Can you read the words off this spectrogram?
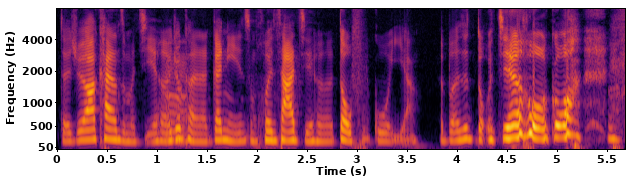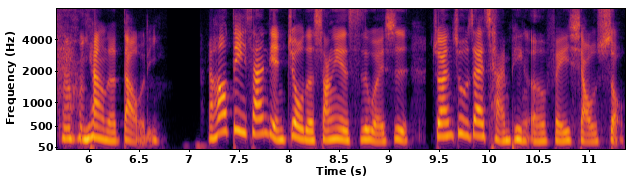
对，就要看怎么结合，嗯、就可能跟你什么婚纱结合豆腐锅一样，呃，不是结合火锅 一样的道理。然后第三点，旧的商业思维是专注在产品而非销售。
